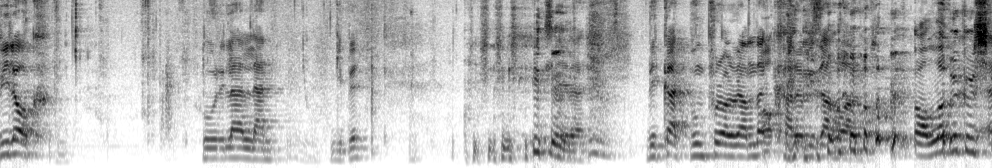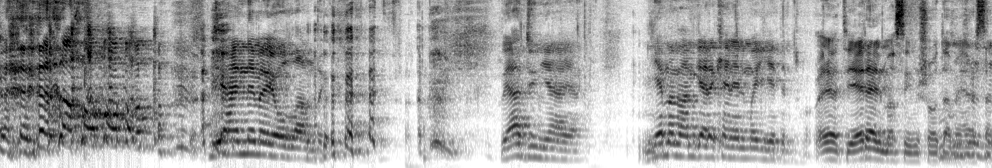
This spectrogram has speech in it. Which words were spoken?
vlog. Hurilerle gibi şeyler. Dikkat bu programda kara mizah var. Allah'ı kuşku. Cehenneme yollandık. Veya dünyaya. Yememem gereken elmayı yedim. evet yer elmasıymış o da meğersem.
